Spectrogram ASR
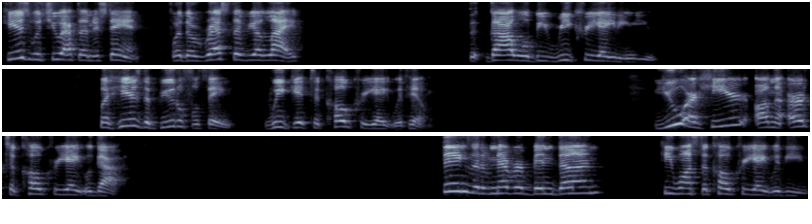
Here's what you have to understand for the rest of your life, God will be recreating you. But here's the beautiful thing we get to co create with Him. You are here on the earth to co create with God. Things that have never been done, He wants to co create with you.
